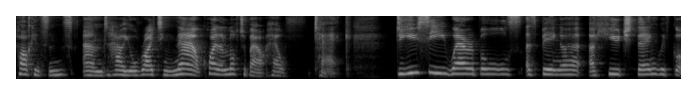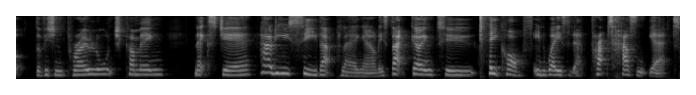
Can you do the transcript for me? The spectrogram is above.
Parkinson's and how you're writing now quite a lot about health tech. Do you see wearables as being a, a huge thing? We've got the Vision Pro launch coming next year. How do you see that playing out? Is that going to take off in ways that perhaps hasn't yet?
